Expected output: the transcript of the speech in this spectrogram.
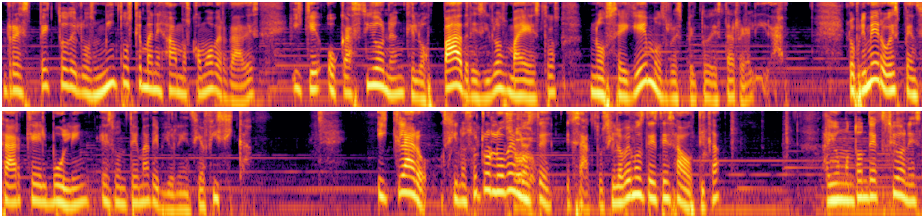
respecto de los mitos que manejamos como verdades y que ocasionan que los padres y los maestros nos ceguemos respecto de esta realidad. Lo primero es pensar que el bullying es un tema de violencia física. Y claro, si nosotros lo vemos Solo. de, exacto, si lo vemos desde esa óptica, hay un montón de acciones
